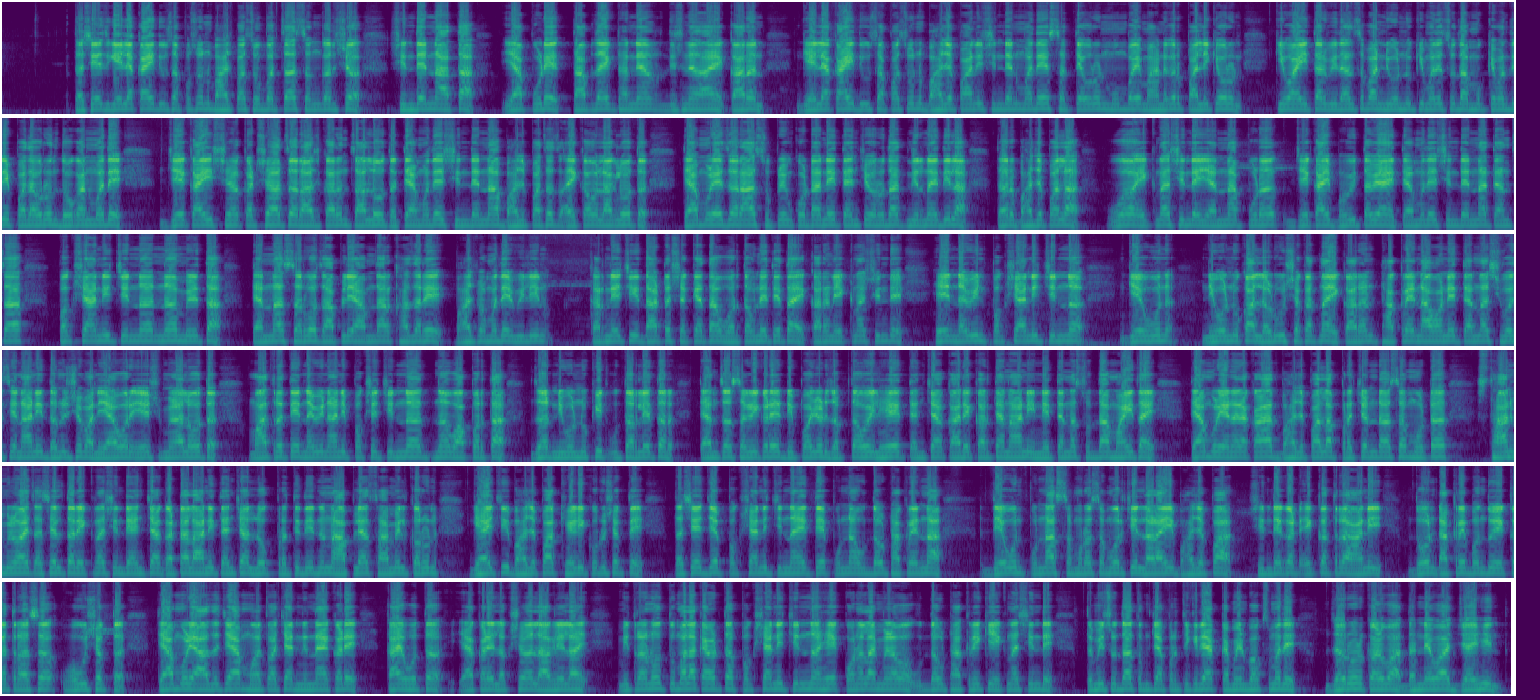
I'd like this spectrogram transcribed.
तसेच गेल्या काही दिवसापासून भाजपासोबतचा संघर्ष शिंदेंना आता यापुढे तापदायक ठरणार दिसणार आहे. कारण गेल्या काही दिवसापासून भाजप आणि शिंदेमध्ये सत्तेवरून मुंबई महानगरपालिकेवरून किंवा इतर विधानसभा निवडणुकीमध्ये सुद्धा मुख्यमंत्री पदावरून दोघांमध्ये जे काही शहकटशहाचं राजकारण चाललं होतं त्यामध्ये शिंदेंना भाजपाचंच ऐकावं लागलं होतं. त्यामुळे जर आज सुप्रीम कोर्टाने त्यांच्या विरोधात निर्णय दिला तर भाजपाला व एकनाथ शिंदे यांना पुढं जे काही भवितव्य आहे त्यामध्ये शिंदेंना त्यांचा पक्ष आणि चिन्ह न मिळता त्यांना सर्वच आपले आमदार खासदार हे भाजपामध्ये विलीन करण्याची दाट शक्यता वर्तवण्यात येत आहे. कारण एकनाथ शिंदे हे नवीन पक्ष आणि चिन्ह घेऊन निवडणुका लढवू शकत नाही. कारण ठाकरे नावाने त्यांना शिवसेना आणि धनुष्यबाण यावर यश मिळालं होतं. मात्र ते नवीन आणि पक्षचिन्ह न वापरता जर निवडणुकीत उतरले तर त्यांचं सगळीकडे डिपॉझिट जप्त होईल हे त्यांच्या कार्यकर्त्यांना आणि नेत्यांना सुद्धा माहीत आहे. त्यामुळे येणाऱ्या काळात भाजपाला प्रचंड असं मोठं स्थान मिळवायचं असेल तर एकनाथ शिंदे यांच्या गटाला आणि त्यांच्या लोकप्रतिनिधींना आपल्या सामील करून घ्यायची भाजपा खेळी करू शकते. तसेच जे पक्ष आणि चिन्ह आहे ते पुन्हा उद्धव ठाकरेंना देऊन पुन्हा समोरासमोरची लढाई भाजपा शिंदेगट एकत्र आणि दोन ठाकरे बंधू एकत्र असं होऊ शकतं. त्यामुळे आजच्या महत्त्वाच्या निर्णयाकडे काय होतं याकडे लक्ष लागलेलं आहे. मित्रांनो तुम्हाला काय वाटतं? पक्ष आणि चिन्ह हे कोणाला मिळावं? उद्धव ठाकरे की एकनाथ शिंदे? तुम्ही सुद्धा तुमच्या प्रतिक्रिया कमेंट बॉक्समध्ये जरूर कळवा. धन्यवाद. जय हिंद.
